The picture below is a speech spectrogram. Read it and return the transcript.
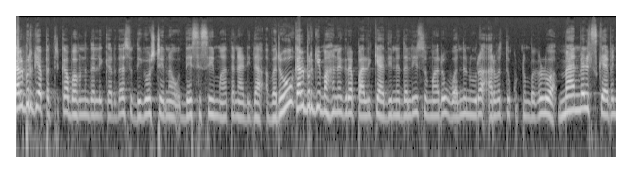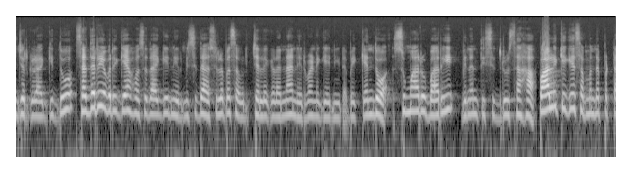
ಕಲಬುರಗಿಯ ಪತ್ರಿಕಾ ಭವನದಲ್ಲಿ ಕರೆದ ಸುದ್ದಿಗೋಷ್ಠಿಯನ್ನು ಉದ್ದೇಶಿಸಿ ಮಾತನಾಡಿದ ಅವರು, ಕಲಬುರಗಿ ಮಹಾನಗರ ಪಾಲಿಕೆ ಅಧೀನದಲ್ಲಿ ಸುಮಾರು ಒಂದು ನೂರ ಅರವತ್ತು ಕುಟುಂಬಗಳು ಮ್ಯಾನ್ವೆಲ್ ಸ್ಕ್ಯಾವೆಂಜರ್ಗಳಾಗಿದ್ದು, ಸದರಿಯವರಿಗೆ ಹೊಸದಾಗಿ ನಿರ್ಮಿಸಿದ ಸುಲಭ ಶೌಚಾಲಯಗಳನ್ನು ನಿರ್ವಹಣೆಗೆ ನೀಡಬೇಕೆಂದು ಸುಮಾರು ಬಾರಿ ವಿನಂತಿಸಿದ್ರೂ ಸಹ ಪಾಲಿಕೆಗೆ ಸಂಬಂಧಪಟ್ಟ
